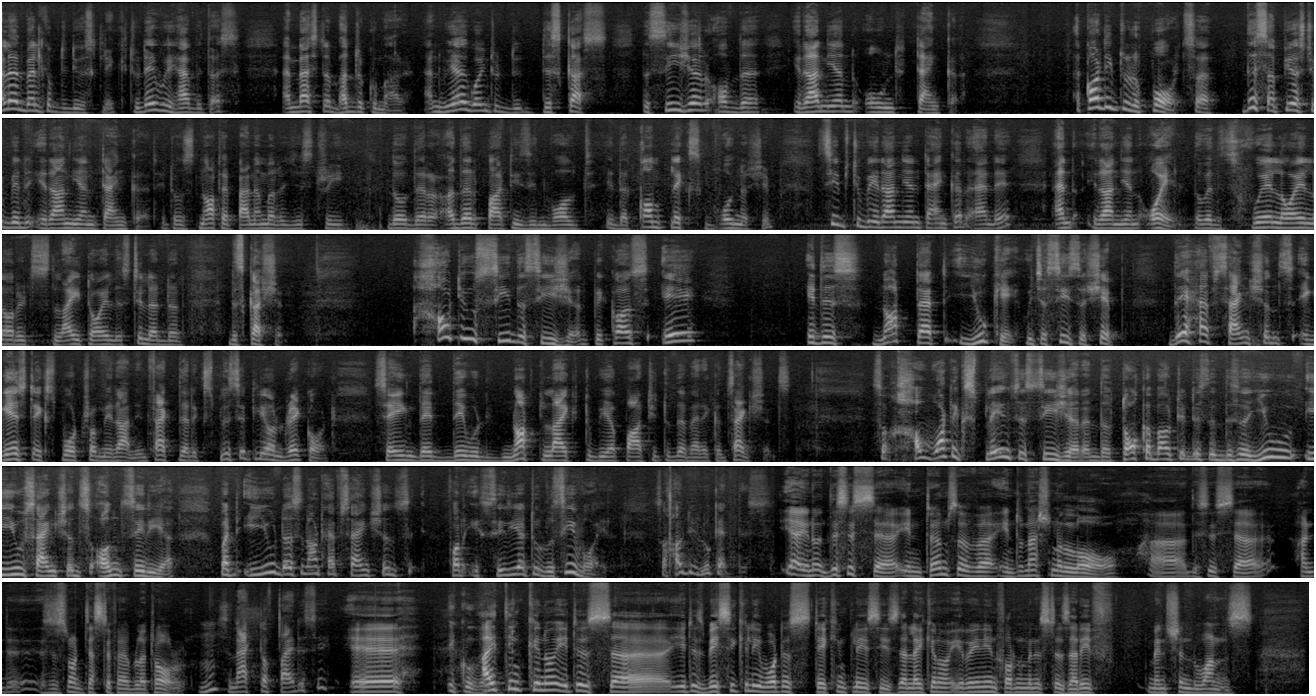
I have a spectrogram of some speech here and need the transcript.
Hello and welcome to NewsClick. Today we have with us Ambassador Bhadrakumar and we are going to discuss the seizure of the Iranian owned tanker. According to reports, uh, this appears to be an Iranian tanker. It was not a Panama registry, though there are other parties involved in the complex ownership. Seems to be Iranian tanker and a and Iranian oil, though whether it's fuel oil or it's light oil is still under discussion. How do you see the seizure? Because A, it is not that UK, which has seized the ship, they have sanctions against export from Iran. In fact, they are explicitly on record saying that they would not like to be a party to the American sanctions. So, how, what explains this seizure and the talk about it is that this is EU, EU sanctions on Syria, but EU does not have sanctions for Syria to receive oil. So, how do you look at this? Yeah, you know, this is uh, in terms of uh, international law, uh, this is uh, and this is not justifiable at all. Hmm? It's an act of piracy. Uh, I think you know it is. Uh, it is basically what is taking place is that like you know Iranian Foreign Minister Zarif mentioned once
